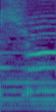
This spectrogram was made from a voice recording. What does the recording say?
try.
